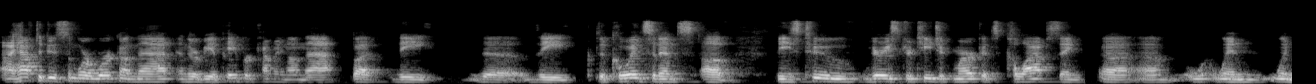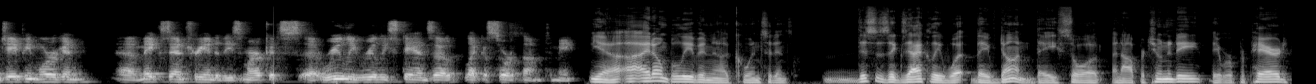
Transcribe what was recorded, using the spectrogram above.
I, have to do some more work on that, and there'll be a paper coming on that. But the the the the coincidence of these two very strategic markets collapsing uh, um, when when J.P. Morgan uh, makes entry into these markets uh, really, really stands out like a sore thumb to me. Yeah, I don't believe in a coincidence. This is exactly what they've done. They saw an opportunity, they were prepared,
